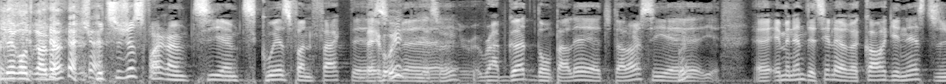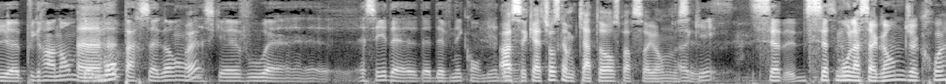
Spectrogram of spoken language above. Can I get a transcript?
finir autrement. Je peux-tu juste faire un petit, un petit quiz fun fact euh, Ben sur oui, euh, bien sûr. Rap God dont on parlait euh, tout à l'heure? C'est euh, euh, Eminem détient le record Guinness du euh, plus grand nombre de Uh-huh. mots par seconde. Ouais. Est-ce que vous euh, essayez de, de deviner combien? de- Ah, c'est quelque chose comme 14 par seconde. là, Ok. c'est- 17, 17 mots la seconde, je crois.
